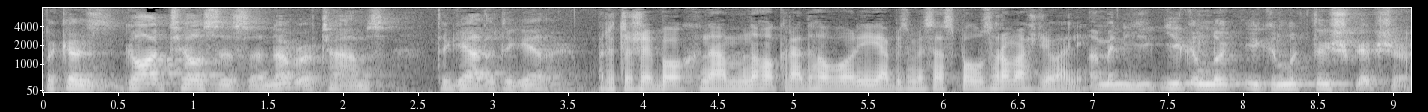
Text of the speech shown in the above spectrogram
because God tells us a number of times to gather together. Pretože Boh nám mnohokrát hovorí, aby sme sa spolu zhromažďovali. I mean, you, you can look you can look through Scripture.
